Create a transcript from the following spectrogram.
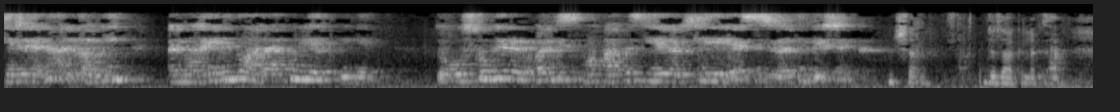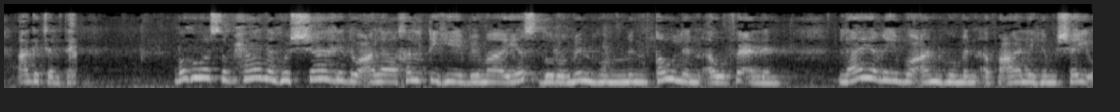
یہ جو ہے نا القوی المحین اللہ کو یہ ہے تو اس کو پھر اور محافظ کی اور اس کی ایسی ضرورت نہیں بے شک انشاءاللہ جزاک اللہ خیر۔ آگے چلتے ہیں۔ وهو سبحانه الشاهد على خلقه بما يصدر منهم من قول او فعل، لا يغيب عنه من افعالهم شيء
